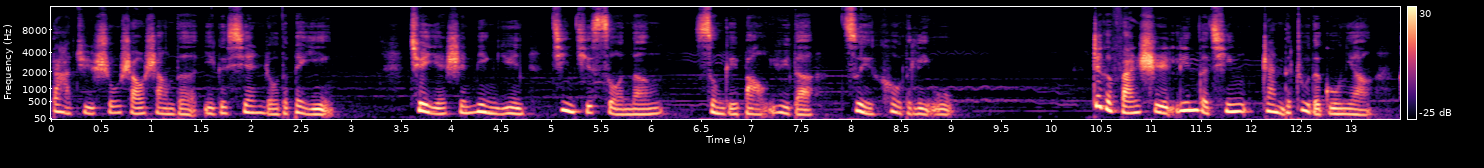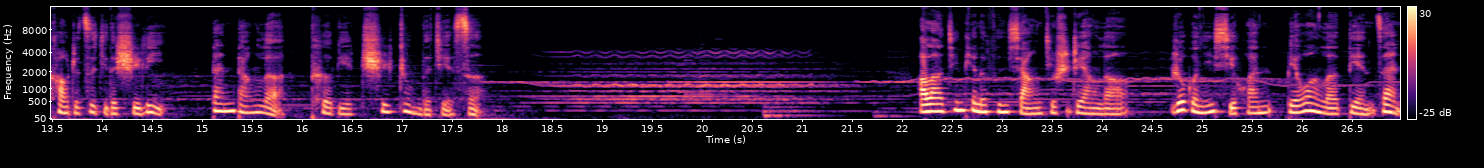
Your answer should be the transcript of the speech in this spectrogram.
大炬收梢上的一个纤柔的背影，却也是命运尽其所能送给宝玉的最后的礼物。这个凡事拎得清、站得住的姑娘，靠着自己的实力，担当了特别吃重的角色。好了，今天的分享就是这样了。如果您喜欢，别忘了点赞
